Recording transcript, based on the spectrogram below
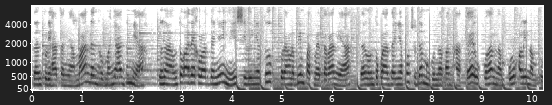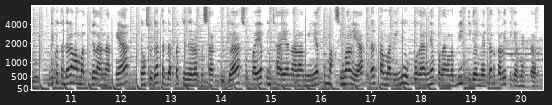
dan kelihatan nyaman dan rumahnya adem ya. Nah, untuk area keluarganya ini, ceilingnya tuh kurang lebih 4 meteran ya. Dan untuk lantainya pun sudah menggunakan HT ukuran 60 x 60. Berikut adalah kamar tidur anaknya yang sudah terdapat jendela besar juga supaya pencahayaan alaminya tuh maksimal ya. Dan kamar ini ukurannya kurang lebih 3 meter kali 3 meter.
